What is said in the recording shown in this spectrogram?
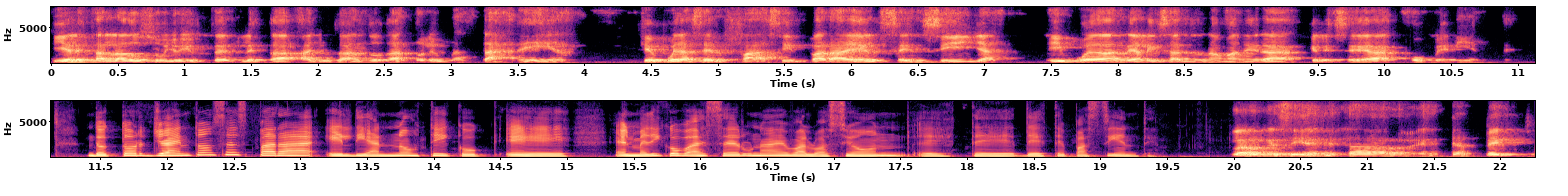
Y él está al lado suyo y usted le está ayudando, dándole una tarea que pueda ser fácil para él, sencilla y pueda realizar de una manera que le sea conveniente. Doctor, ya entonces para el diagnóstico, eh, el médico va a hacer una evaluación este, de este paciente. Claro que sí, en, este aspecto,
